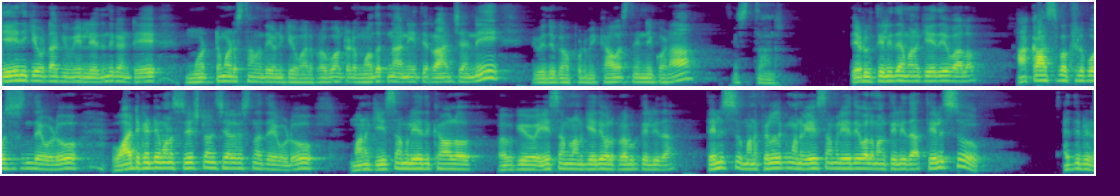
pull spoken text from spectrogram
దేనికి ఇవ్వడానికి వీలు లేదు. ఎందుకంటే మొట్టమొదటి స్థానం దేవునికి ఇవ్వాలి. ప్రభు అంటాడు మొదట నా నీతి రాజ్యాన్ని వెదుగు అప్పుడు మీకు కావాల్సినవన్నీ కూడా ఇస్తాను. దేవుడికి తెలియదే మనకి ఏది ఇవ్వాలో? ఆకాశ పక్షులు పోషిస్తున్న దేవుడు వాటికంటే మన శ్రేష్ఠులను చేరవేస్తున్న దేవుడు మనకి ఏ సమయంలో ఏది కావాలో ప్రభుకి ఏ సమయంలో మనకి ఏది ఇవ్వాలో ప్రభుకి తెలియదా తెలుసు మన పిల్లలకి మనం ఏ సమయంలో ఏది ఇవ్వాలో మనకు తెలియదా తెలుసు. అయితే మీరు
